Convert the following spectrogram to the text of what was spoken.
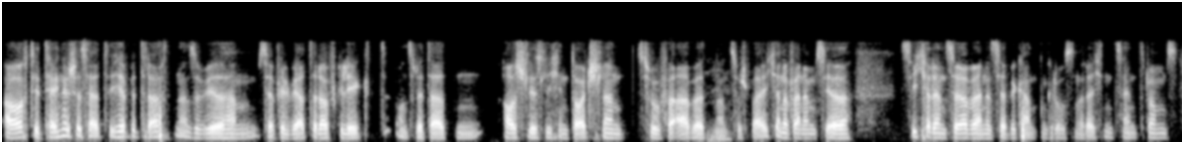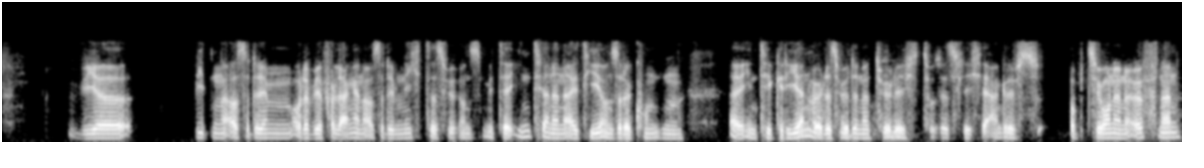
auch die technische Seite hier betrachten. Also wir haben sehr viel Wert darauf gelegt, unsere Daten ausschließlich in Deutschland zu verarbeiten und zu speichern auf einem sehr sicheren Server eines sehr bekannten großen Rechenzentrums. Wir bieten außerdem oder wir verlangen außerdem nicht, dass wir uns mit der internen IT unserer Kunden äh, integrieren, weil das würde natürlich zusätzliche Angriffsoptionen öffnen.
